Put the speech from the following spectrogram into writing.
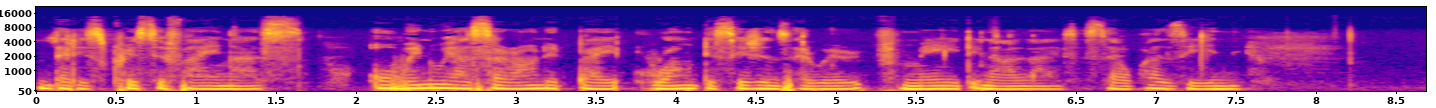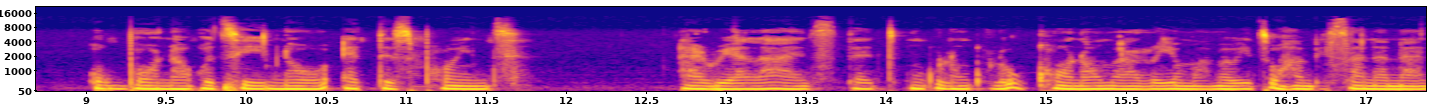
that is crucifying us, or when we are surrounded by wrong decisions that we've made in our lives? Siyakwazini ukubona ukuthi no at this point I realize that uNkulunkulu ukhona uMaria umama wethu ohambisana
